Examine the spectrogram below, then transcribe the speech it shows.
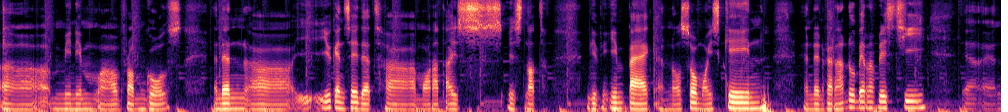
uh, minim uh, from goals. And then uh, you can say that uh, Morata is is not giving impact and also Moise Kean and then Fernando Bernardeschi yeah and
